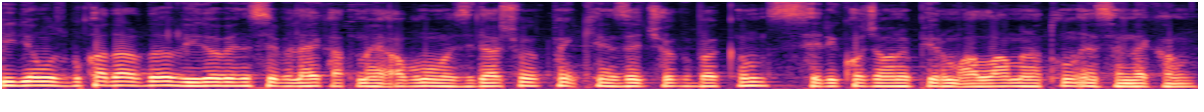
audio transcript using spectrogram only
Videomuz bu kadardı. Video beğenirse bir like atmayı, abone olmayı, zili açmayı unutmayın. Kendinize çok iyi bakın. Seri kocaman öpüyorum. Allah'a emanet olun. Esenle kalın.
